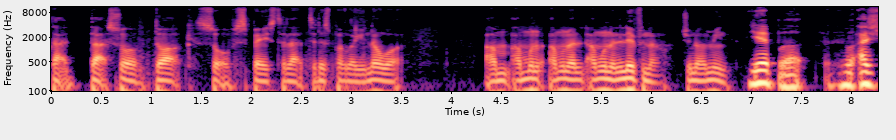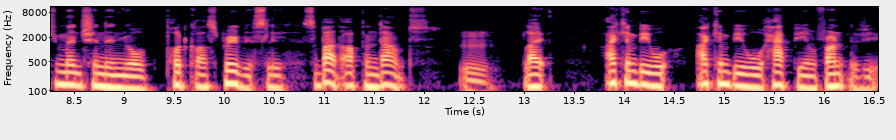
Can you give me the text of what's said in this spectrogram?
that that sort of dark sort of space to like to this point where you know what. I'm I'm gonna I'm gonna I'm gonna live now. Do you know what I mean? Yeah, but as you mentioned in your podcast previously, it's about up and downs. Mm. Like, I can be, I can be all happy in front of you,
